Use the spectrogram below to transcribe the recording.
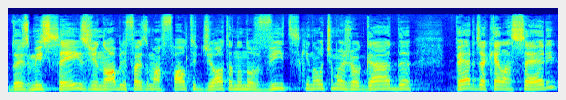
2006, Ginobili faz uma falta idiota no Novitsky na última jogada, perde aquela série,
